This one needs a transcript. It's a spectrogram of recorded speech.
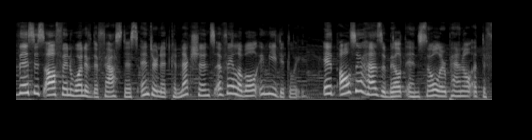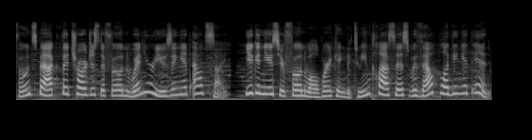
This is often one of the fastest internet connections available immediately. It also has a built-in solar panel at the phone's back that charges the phone when you're using it outside. You can use your phone while working between classes without plugging it in.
